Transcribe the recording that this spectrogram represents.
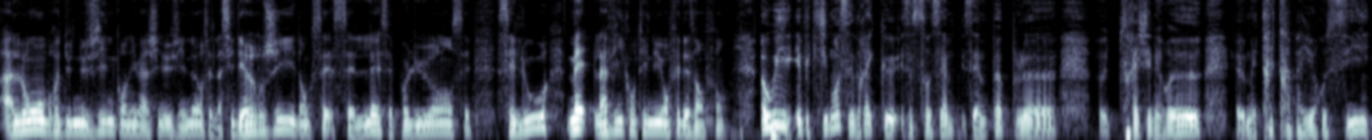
à l'ombre d'une usine qu'on imagine, usine c'est de la sidérurgie, donc c'est laid, c'est polluant, c'est lourd, mais la vie continue, on fait des enfants. Ah oui, effectivement, c'est vrai que c'est un, un, peuple euh, très généreux, euh, mais très travailleur aussi,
